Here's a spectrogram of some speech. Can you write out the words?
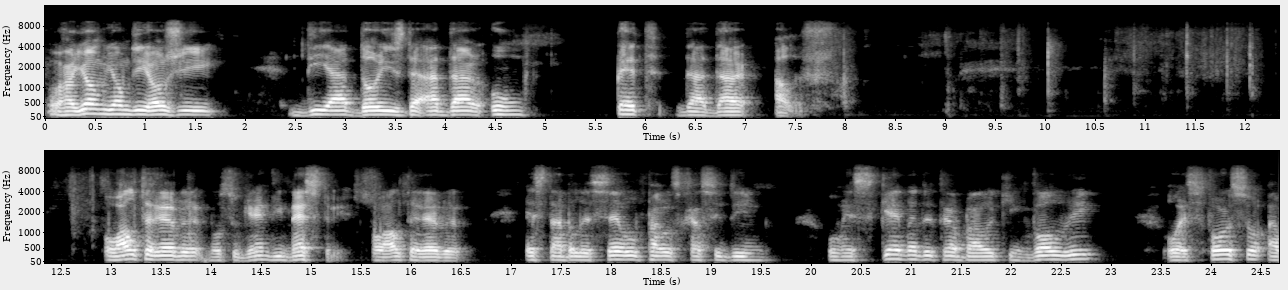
O Hayom Yom de hoje, dia 2 de Adar 1, Pet de Adar Aleph. O Alter Rebbe, nosso grande mestre, o Alter Rebbe, estabeleceu para os Hassidim um esquema de trabalho que envolve o esforço, a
